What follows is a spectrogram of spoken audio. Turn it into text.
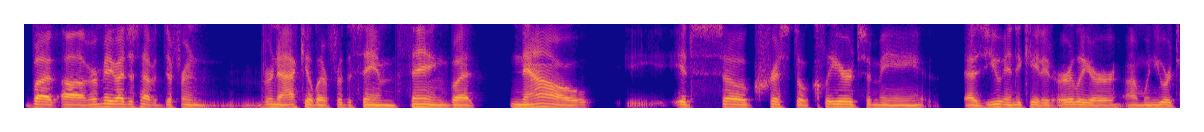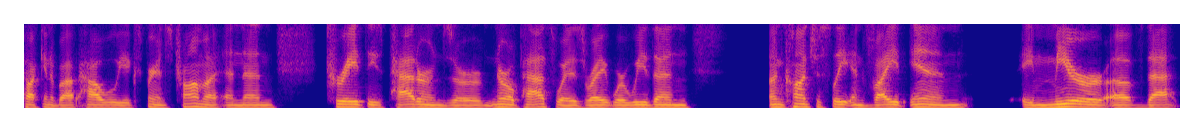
But um, or maybe i just have a different vernacular for the same thing. But now it's so crystal clear to me as you indicated earlier um, when you were talking about how we experience trauma and then create these patterns or neural pathways right where we then unconsciously invite in a mirror of that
